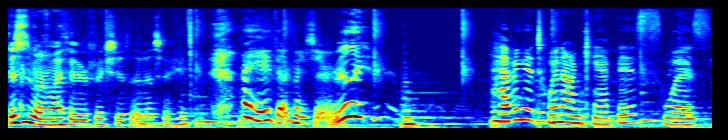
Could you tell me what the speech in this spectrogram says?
This is one of my favorite pictures of us right here. I hate that picture. Really? Having a twin on campus was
